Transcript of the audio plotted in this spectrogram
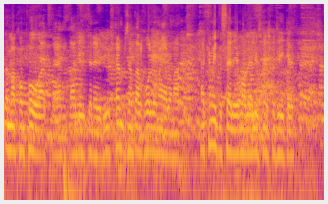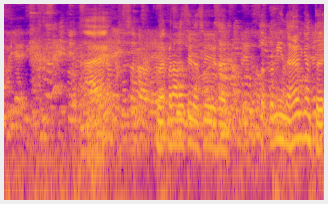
när man kom på att vänta lite nu, det är ju 5% alkohol i de här jävlarna. Här kan vi inte sälja i vanliga livsmedelsbutiker. Nej, Men, men andra sidan så är det så här, de innehöll ju inte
